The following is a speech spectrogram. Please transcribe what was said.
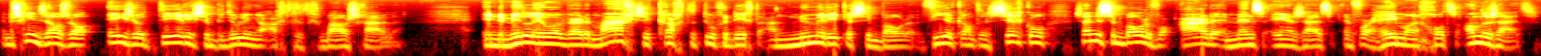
misschien zelfs wel esoterische bedoelingen achter het gebouw schuilen. In de middeleeuwen werden magische krachten toegedicht aan numerieke symbolen. Vierkant en cirkel zijn de symbolen voor aarde en mens enerzijds en voor hemel en gods anderzijds.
